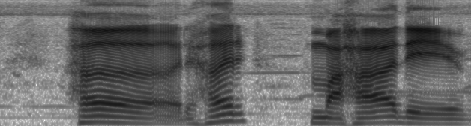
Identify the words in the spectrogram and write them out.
હર હર મહાદેવ.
